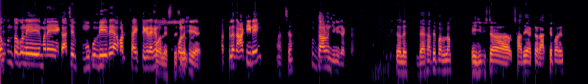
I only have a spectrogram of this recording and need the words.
যখন তখন মানে গাছে মুকুল দিয়ে দেয় আবার সাইড থেকে দেখেন ফল এসছে এসে যায়। আর প্লাস আটি নেই। আচ্ছা। খুব দারুণ জিনিস একটা। তাহলে দেখাতে পারলাম এই জিনিসটা ছাদে একটা রাখতে পারেন।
